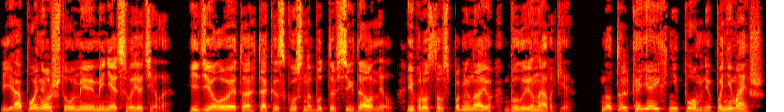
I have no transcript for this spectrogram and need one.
Я понял, что умею менять свое тело. И делаю это так искусно, будто всегда умел, и просто вспоминаю былые навыки. Но только я их не помню, понимаешь?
